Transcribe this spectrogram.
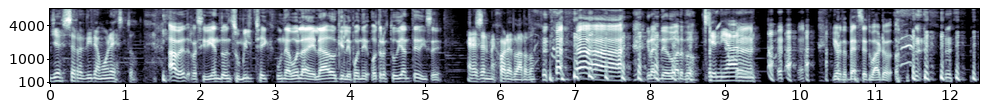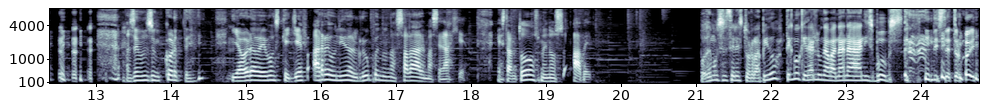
Jeff se retira molesto. Abed, recibiendo en su milkshake una bola de helado que le pone otro estudiante, dice, Eres el mejor, Eduardo. grande Eduardo. Genial. You're the best, Eduardo. Hacemos un corte y ahora vemos que Jeff ha reunido al grupo en una sala de almacenaje. Están todos menos Abed. ¿Podemos hacer esto rápido? Tengo que darle una banana a Anis Boobs, dice Troy.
